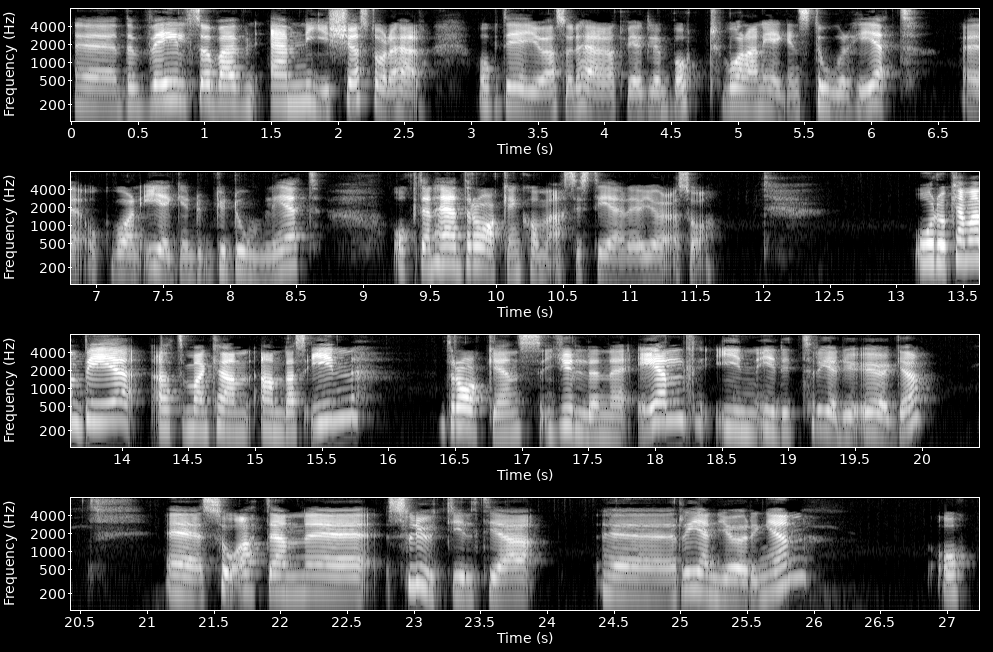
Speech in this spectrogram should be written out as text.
Eh, the veils of amnesia, står det här. Och det är ju alltså det här att vi har glömt bort våran egen storhet eh, och våran egen gudomlighet. Och den här draken kommer assistera dig att göra så. Och då kan man be att man kan andas in drakens gyllene eld in i ditt tredje öga. Eh, så att den eh, slutgiltiga eh, rengöringen och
